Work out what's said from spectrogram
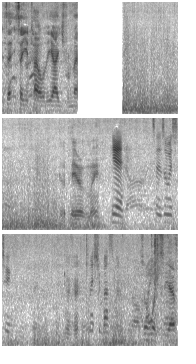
Is that so? You tell the age from that? Got a pair of them, eh? Yeah. So there's always two, Okay. unless you bust one. So what's the average?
